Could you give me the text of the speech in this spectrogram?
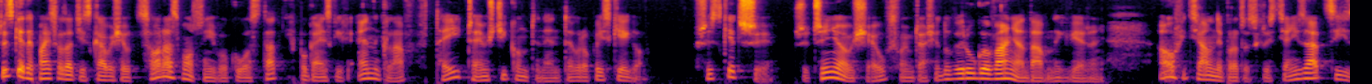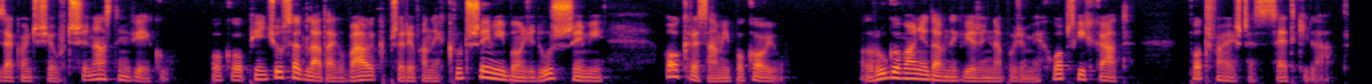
Wszystkie te państwa zaciskały się coraz mocniej wokół ostatnich pogańskich enklaw w tej części kontynentu europejskiego. Wszystkie trzy przyczynią się w swoim czasie do wyrugowania dawnych wierzeń, a oficjalny proces chrystianizacji zakończy się w XIII wieku, po około 500 latach walk przerywanych krótszymi bądź dłuższymi okresami pokoju. Rugowanie dawnych wierzeń na poziomie chłopskich chat potrwa jeszcze setki lat.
